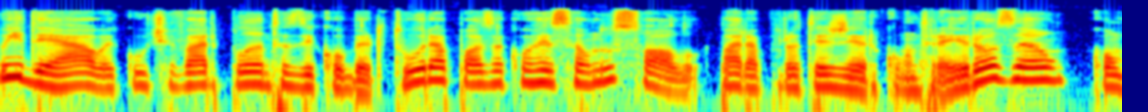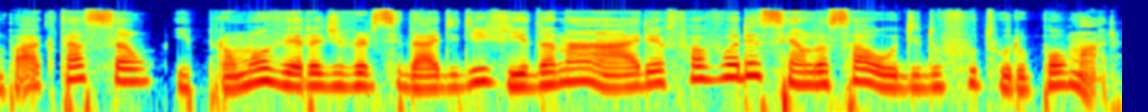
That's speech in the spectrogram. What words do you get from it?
O ideal é cultivar plantas de cobertura após a correção do solo, para proteger contra a erosão, compactação e promover a diversidade de vida na área, favorecendo a saúde do futuro pomar.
